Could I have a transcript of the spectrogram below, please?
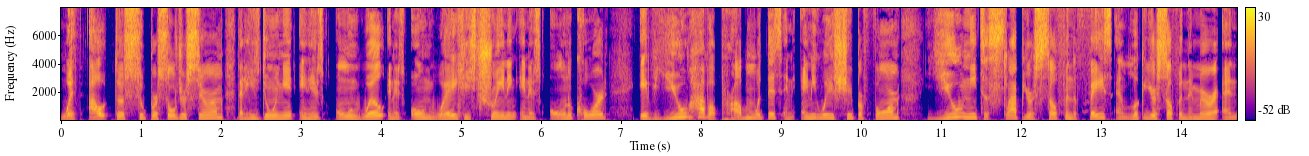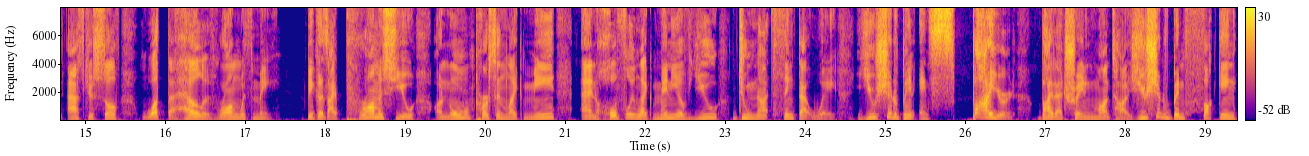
without the super soldier serum that he's doing it in his own will in his own way. He's training in his own accord. If you have a problem with this in any way shape or form you need to slap yourself in the face and look at yourself in the mirror and ask yourself what the hell is wrong with me? Because I promise you, a normal person like me, and hopefully like many of you, do not think that way. You should have been inspired by that training montage. You should have been fucking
